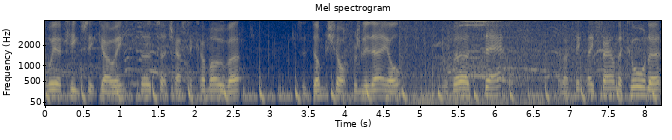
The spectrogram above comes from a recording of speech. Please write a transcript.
Weir keeps it going. Third touch has to come over. It's a dump shot from Lyneel. Reverse set. And I think they found the corner.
